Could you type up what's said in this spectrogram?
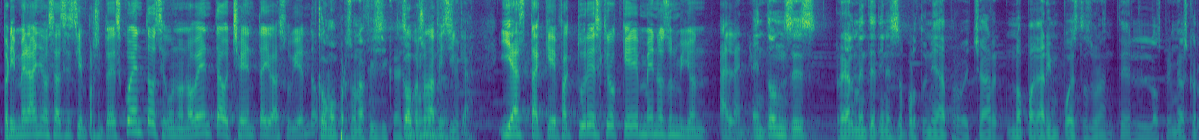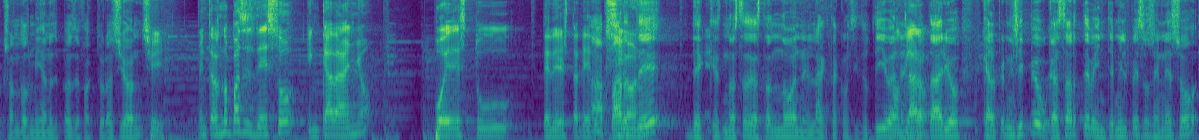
Primer año se hace 100% de descuento, segundo 90, 80 y va subiendo. Como persona física. como persona física. decirlo. Y hasta que factures, creo que menos de un millón al año. Entonces, realmente tienes esa oportunidad de aprovechar, no pagar impuestos durante los primeros, creo que son 2 millones de pesos de facturación. Sí. Mientras no pases de eso en cada año, puedes tú tener esta deducción. Aparte de que no estás gastando en el acta constitutiva, No, en el claro. notario, que al principio gastarte 20 mil pesos en eso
